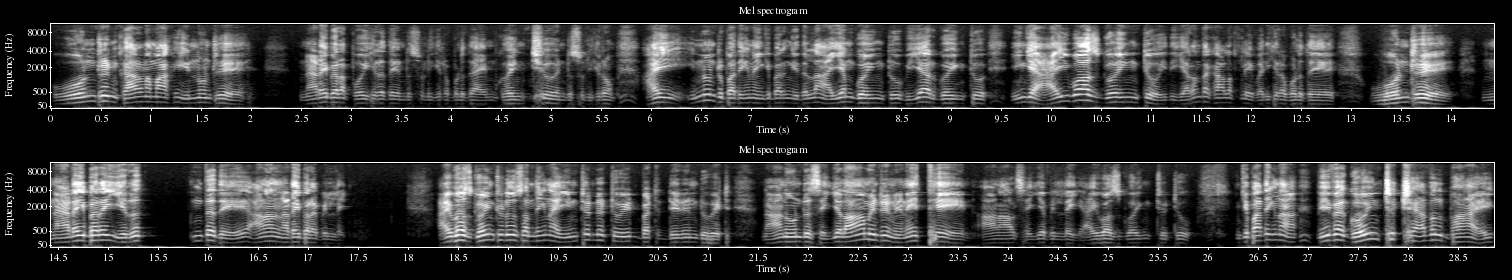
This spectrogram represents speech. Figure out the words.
ஒன்றின் காரணமாக இன்னொன்று நடைபெறப் போகிறது என்று சொல்லுகிற பொழுது ஐ எம் கோயிங் டு என்று சொல்கிறோம் ஐ இன்னொன்று பார்த்தீங்கன்னா இங்கே பாருங்க இதெல்லாம் I am going to we are going to இங்கே ஐ வாஸ் கோயிங் டு இது இறந்த காலத்திலே வருகிற பொழுது ஒன்று நடைபெற இருந்தது ஆனால் நடைபெறவில்லை. I was going to do something I intended to it but didn't do it நான் ஒன்று செய்யலாம் என்று நினைத்தேன் ஆனால் செய்யவில்லை. I was going to do இங்கே பார்த்தீங்கன்னா we were going to travel by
